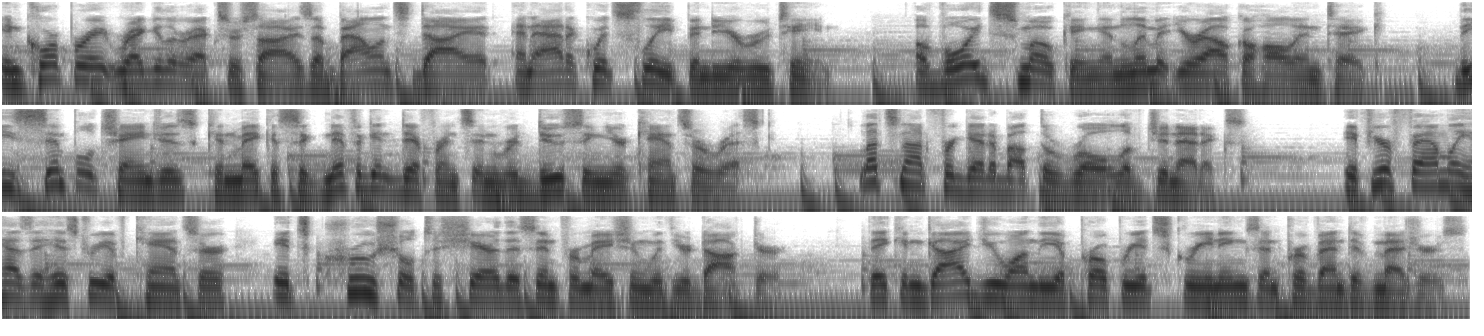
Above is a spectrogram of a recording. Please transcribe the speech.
Incorporate regular exercise, a balanced diet, and adequate sleep into your routine. Avoid smoking and limit your alcohol intake. These simple changes can make a significant difference in reducing your cancer risk. Let's not forget about the role of genetics. If your family has a history of cancer, it's crucial to share this information with your doctor. They can guide you on the appropriate screenings and preventive measures.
